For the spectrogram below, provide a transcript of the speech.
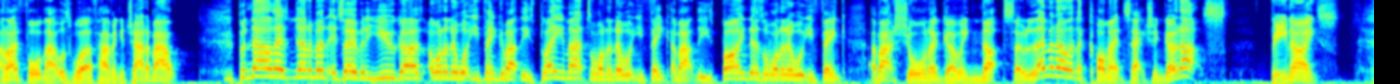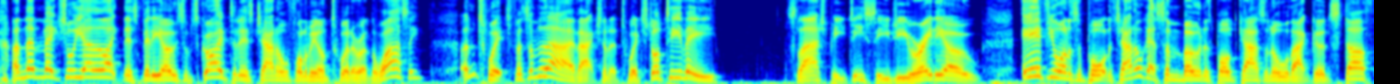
And I thought that was worth having a chat about. But now, ladies and gentlemen, it's over to you guys. I want to know what you think about these playmats. I want to know what you think about these binders. I want to know what you think about Shauna going nuts. So let me know in the comment section. Go nuts. Be nice. And then make sure you like this video, subscribe to this channel, follow me on Twitter at the Wasi, and Twitch for some live action at twitch.tv slash PTCG Radio. If you want to support the channel, get some bonus podcasts and all that good stuff,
